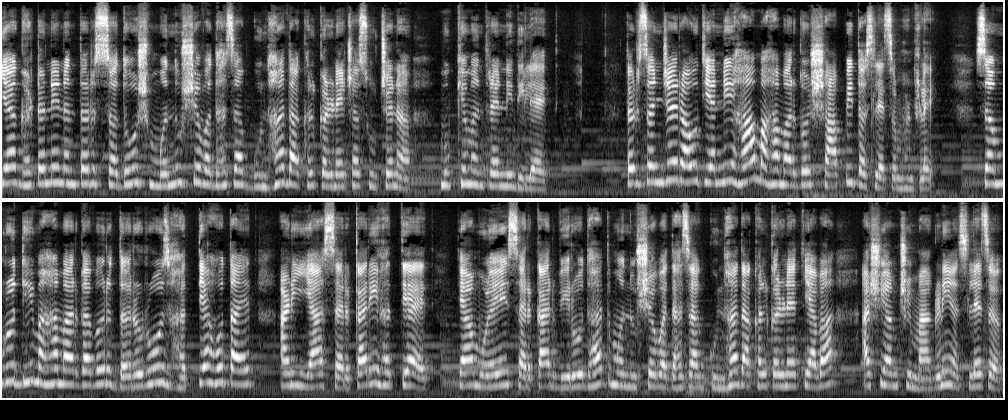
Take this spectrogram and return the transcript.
या घटनेनंतर सदोष मनुष्यवधाचा गुन्हा दाखल करण्याच्या सूचना मुख्यमंत्र्यांनी दिल्या आहेत. तर संजय राऊत यांनी हा महामार्ग शापित असल्याचं म्हटलंय. समृद्धी महामार्गावर दररोज हत्या होत आहेत आणि या सरकारी हत्या आहेत. त्यामुळे सरकार विरोधात मनुष्यवधाचा गुन्हा दाखल करण्यात यावा अशी आमची मागणी असल्याचं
